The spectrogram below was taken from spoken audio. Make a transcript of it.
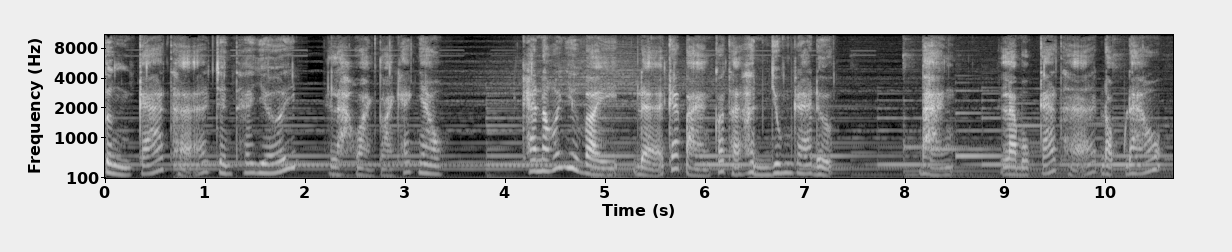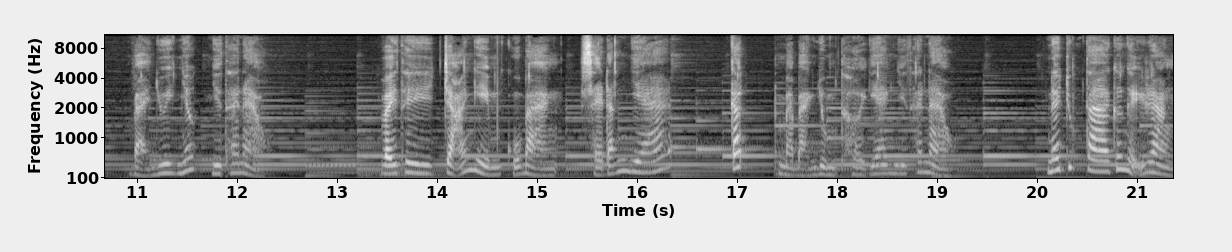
từng cá thể trên thế giới là hoàn toàn khác nhau. Kha nói như vậy để các bạn có thể hình dung ra được bạn là một cá thể độc đáo và duy nhất như thế nào. Vậy thì trải nghiệm của bạn sẽ đánh giá cách mà bạn dùng thời gian như thế nào. Nếu chúng ta cứ nghĩ rằng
